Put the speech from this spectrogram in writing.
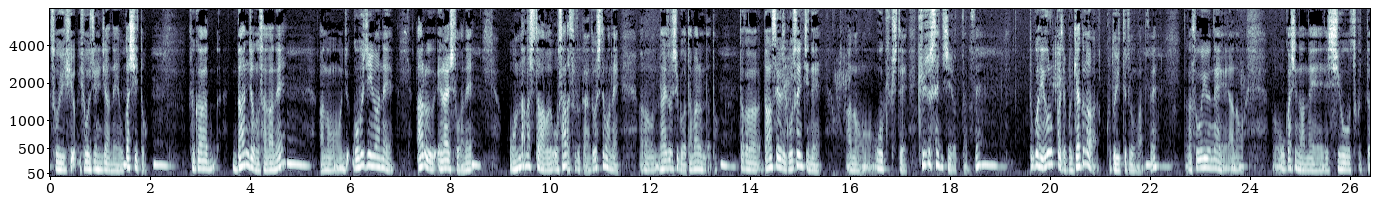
そういう標準じゃねおかしいと、うん、それから男女の差がね、うん、あのご婦人はねある偉い人がね、女の人はお産するからどうしてもねあの内臓脂肪がたまるん。だと、だから男性より5センチねあの大きくして90センチだったんですね。ところがヨーロッパじゃやっぱ逆のことを言ってるところなんですね。だからそういうねあのおかしなね仕様を作った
